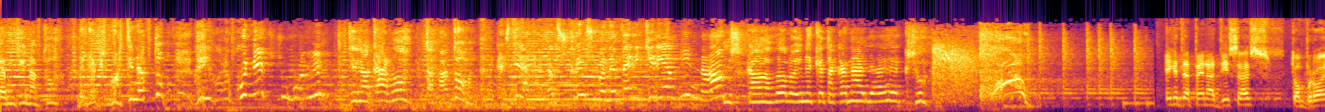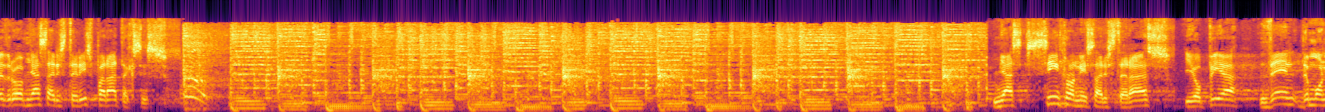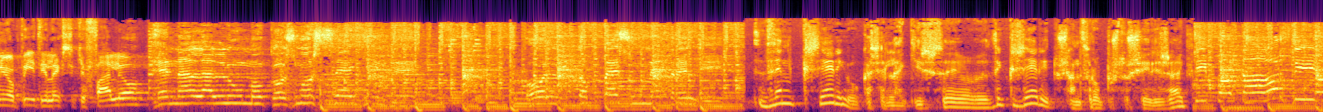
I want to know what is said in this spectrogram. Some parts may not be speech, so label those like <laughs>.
Χριστέ μου, τι είναι αυτό; Δεν έχεις μωρή, τι είναι αυτό; Γρήγορα κουνήσου, μωρή. Τι να κάνω; Τα πατώματα να κάνεις. Τι να κάνεις. Να τους κρύψουμε. Ανεβαίνει η κυρία Μίνα. Τι σκάνδαλο είναι και τα κανάλια έξω. Έχετε απέναντί σας τον πρόεδρο μιας αριστερής παράταξης. Μιας σύγχρονης αριστεράς η οποία δεν δαιμονιοποιεί τη λέξη κεφάλαιο. Ένα λαλούμ ο κόσμος έγινε Όλοι το παίζουνε τρελή. Δεν ξέρει ο Κασελάκης, ε, δεν ξέρει τους ανθρώπους του ΣΥΡΙΖΑ. Τίποτα όρθιο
